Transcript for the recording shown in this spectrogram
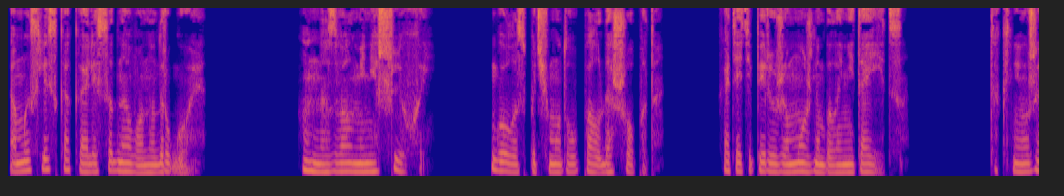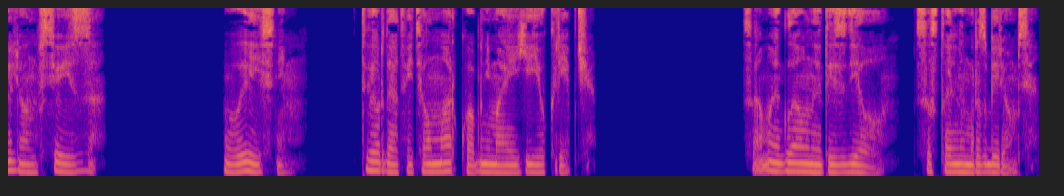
а мысли скакали с одного на другое. Он назвал меня шлюхой. Голос почему-то упал до шепота, хотя теперь уже можно было не таиться. Так неужели он все из-за? Выясним, твердо ответил Марку, обнимая ее крепче. Самое главное ты сделал. С остальным разберемся.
